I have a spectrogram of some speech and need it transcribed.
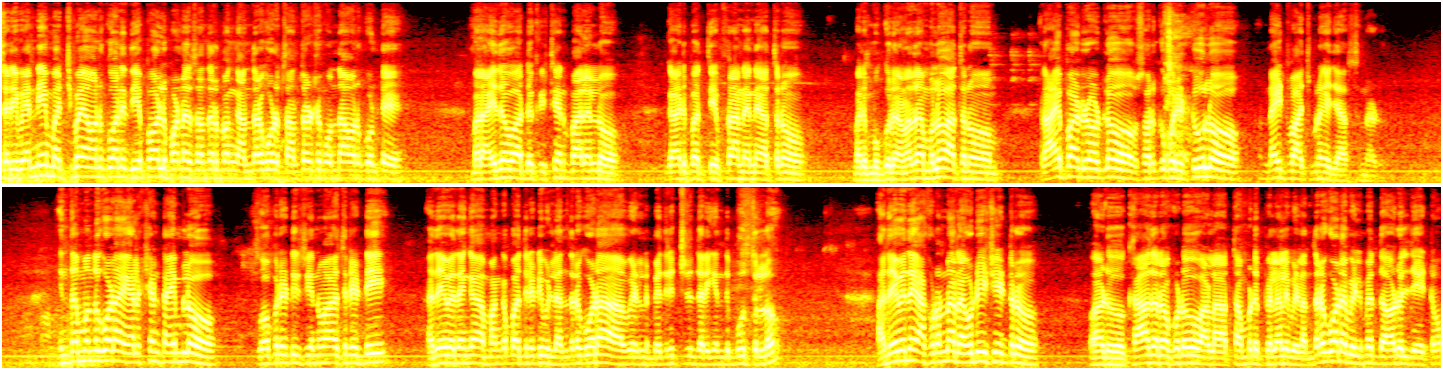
సరే ఇవన్నీ మర్చిపోయాం అనుకోని దీపావళి పండుగ సందర్భంగా అందరూ కూడా సంతోషంగా ఉందాం అనుకుంటే మరి ఐదో వార్డు క్రిస్టియన్ పాలెంలో గాడిపత్తి ఇఫ్రాన్ అనే అతను మరి ముగ్గురు అన్నదమ్ములు అతను రాయపాడు రోడ్లో సరుకుపురి టూలో నైట్ వాచ్మెన్గా చేస్తున్నాడు. ఇంతకుముందు కూడా ఎలక్షన్ టైంలో గోపిరెడ్డి శ్రీనివాసరెడ్డి అదేవిధంగా మంగపతి రెడ్డి వీళ్ళందరూ కూడా వీళ్ళని బెదిరించడం జరిగింది బూతుల్లో. అదేవిధంగా అక్కడ ఉన్న రౌడీ షీటరు వాడు కాదర్ ఒకడు వాళ్ళ తమ్ముడు పిల్లలు వీళ్ళందరూ కూడా వీళ్ళ మీద దాడులు చేయటం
